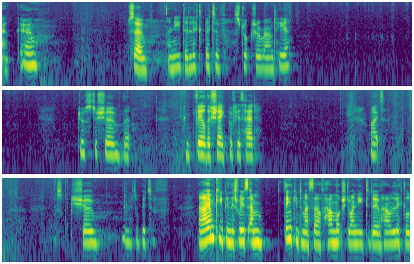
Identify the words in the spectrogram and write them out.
Okay. So I need a little bit of structure around here. Just to show that you can feel the shape of his head. Right. Show a little bit of, and I am keeping this really, I'm thinking to myself, how much do I need to do? How little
